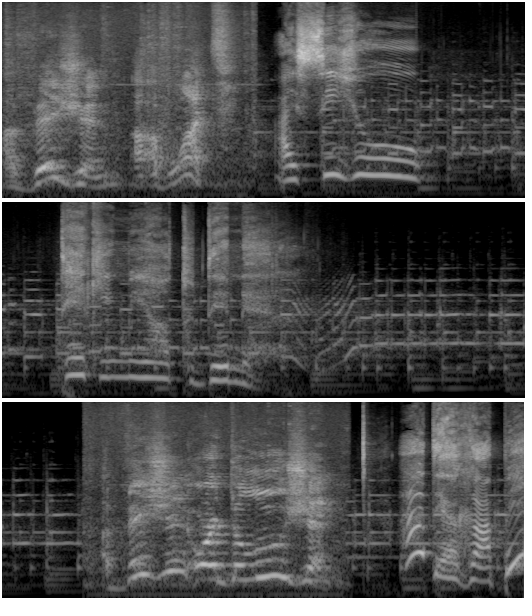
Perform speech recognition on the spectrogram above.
A vision uh, of what? I see you taking me out to dinner. A vision or a delusion? Ah, Ade, Agapi.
